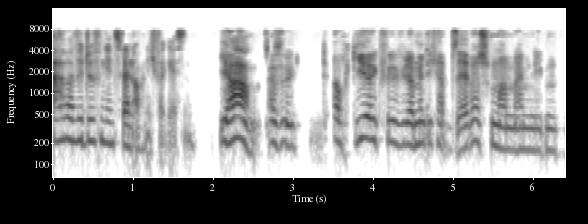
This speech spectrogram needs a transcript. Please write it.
Aber wir dürfen den Sven auch nicht vergessen. Ja, also auch ich fühle wieder mit, ich habe selber schon mal in meinem Leben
